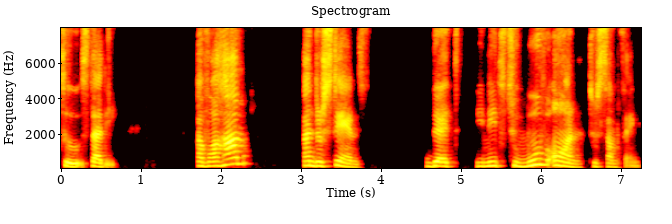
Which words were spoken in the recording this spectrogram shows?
to study. Avraham understands that he needs to move on to something.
